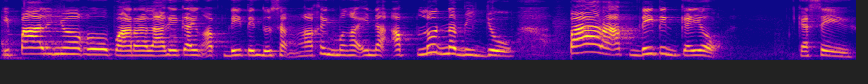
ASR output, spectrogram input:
Ipalo nyo ako para lagi kayong updated doon sa aking mga ina-upload na video. Para updated kayo. Kasi,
